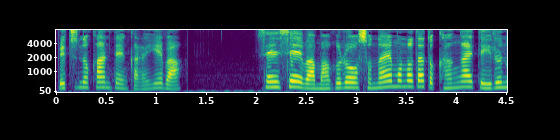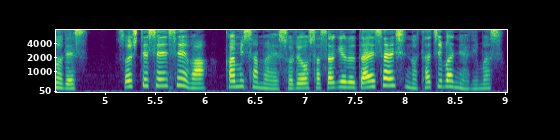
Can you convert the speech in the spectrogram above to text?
別の観点から言えば、先生はマグロを供え物だと考えているのです。そして先生は神様へそれを捧げる大祭司の立場にあります。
